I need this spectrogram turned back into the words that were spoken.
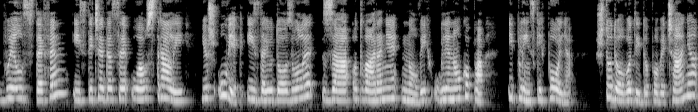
Will Stephen ističe da se u Australiji još uvijek izdaju dozvole za otvaranje novih ugljenokopa i plinskih polja, što dovodi do povećanja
